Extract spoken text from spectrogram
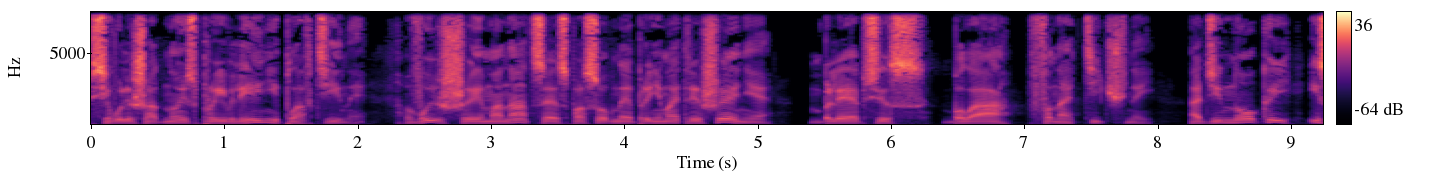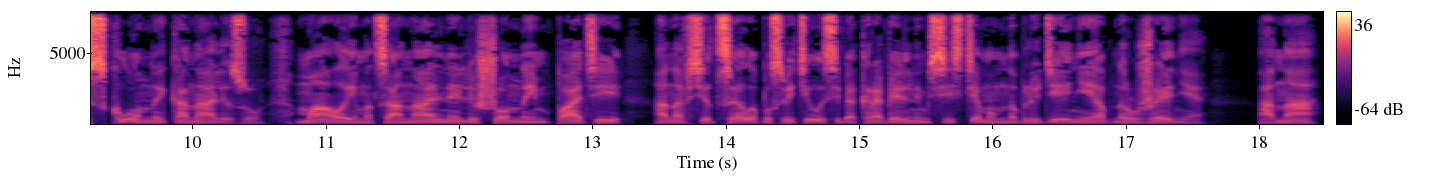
всего лишь одно из проявлений Плавтины, высшая эманация, способная принимать решения. Блепсис была фанатичной, одинокой и склонной к анализу, малоэмоциональной, лишенной эмпатии, она всецело посвятила себя корабельным системам наблюдения и обнаружения. Она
